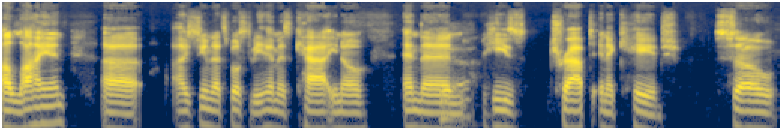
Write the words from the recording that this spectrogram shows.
a lion. Uh, I assume that's supposed to be him as cat, you know, and then yeah. he's trapped in a cage. So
